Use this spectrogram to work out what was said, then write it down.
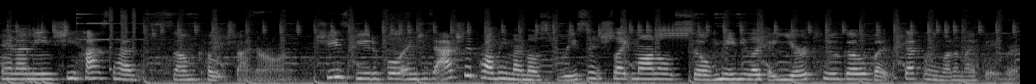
and I mean, she has to have some coat shiner on. She's beautiful and she's actually probably my most recent Schleich model, so maybe like a year or two ago, but definitely one of my favorites.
